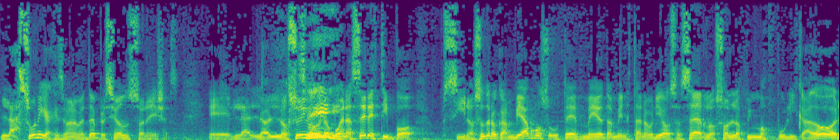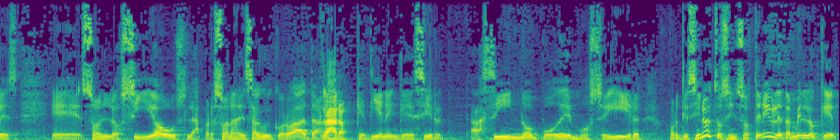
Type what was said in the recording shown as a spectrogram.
las únicas que se van a meter presión son ellas. Eh, la- lo- los únicos Sí. que lo pueden hacer es tipo, si nosotros cambiamos, ustedes medio también están obligados a hacerlo. Son los mismos publicadores, eh, son los CEOs, las personas de saco y corbata, Claro. que tienen que decir, así no podemos seguir, porque si no esto es insostenible. También lo que,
